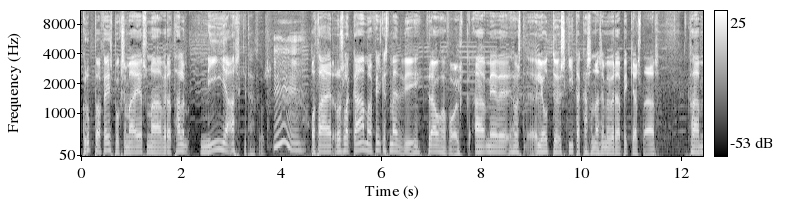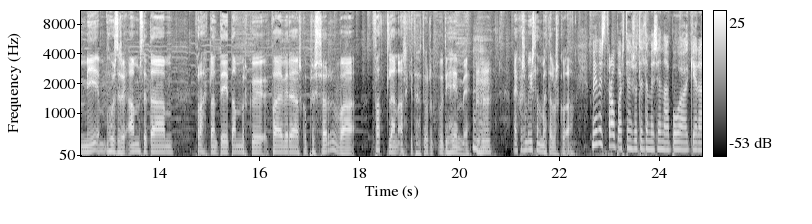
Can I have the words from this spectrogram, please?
grúpu á Facebook sem að er svona verið að tala um nýja arkitektur. Mm, og það er rosalega gaman að fylgjast með því fyrir áhuga fólk að með veist, ljótu skítakassana sem er verið að byggja allstaðar hvað, þú veist þessi, Amsterdam Fraklandi, Danmörku hvað er verið að sko preserva fallegan arkitektur út í heimi? Mhm. Eitthvað sem Íslandi mætti alveg skoða? Mér finnst frábært eins og til dæmis hérna að búa að gera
